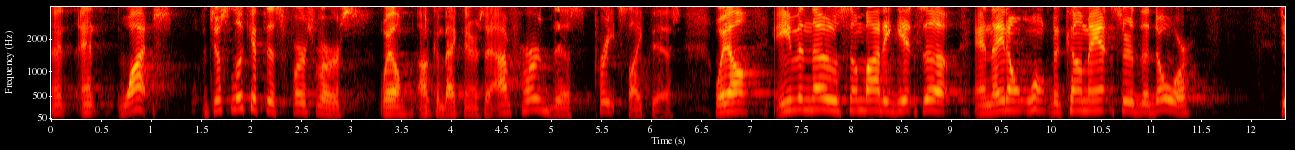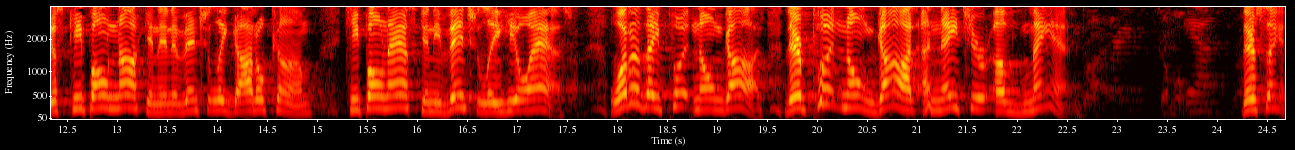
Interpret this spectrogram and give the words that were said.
And, and watch, just look at this first verse well, I'll come back there and say, I've heard this preached like this. Well, even though somebody gets up and they don't want to come answer the door, just keep on knocking and eventually God will come. Keep on asking, eventually He'll ask. What are they putting on God? They're putting on God a nature of man. They're saying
